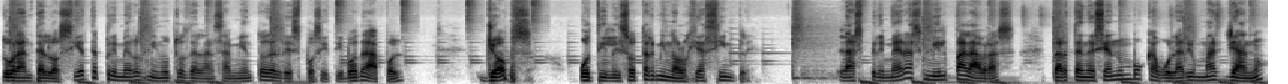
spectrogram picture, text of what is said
Durante los siete primeros minutos del lanzamiento del dispositivo de Apple, Jobs utilizó terminología simple. Las primeras mil palabras pertenecían a un vocabulario más llano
